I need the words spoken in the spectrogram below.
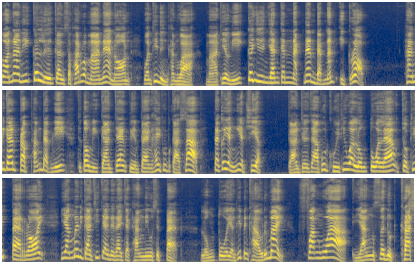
ก่อนหน้านี้ก็ลือกันสะพัดว่ามาแน่นอน วันที่1ธันวามาเที่ยวนี้ก็ยืนยันกันหนักแน่นแบบนั้นอีกรอบ หากมีการปรับผังแบบนี้ จะต้องมีการแจ้งเปลี่ยนแปลงให้ผู้ประกาศทราบ แต่ก็ยังเงียบเชียบ การเจรจาพูดคุยที่ว่าลงตัวแล้วจบที่ 800 ยังไม่มีการชี้แจงใดๆจากทาง New 18 ลงตัวอย่างที่เป็นข่าวหรือไม่ ฟังว่ายังสะดุดครับ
